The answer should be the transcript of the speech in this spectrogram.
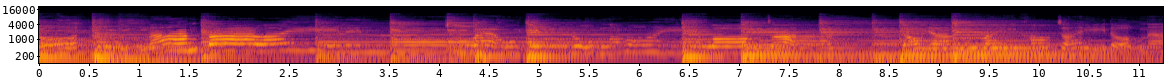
กอดลูกน้ำตาไหลลินแววยินลูกน้อยลองจากเจ้ายังไม่เข้าใจดอกนา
